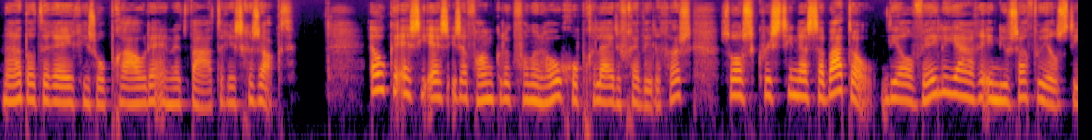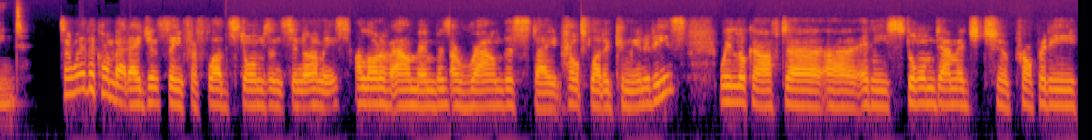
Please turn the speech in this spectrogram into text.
nadat de regen is opgehouden en het water is gezakt. Elke SIS is afhankelijk van een hoogopgeleide vrijwilligers, zoals Christina Sabato, die al vele jaren in New South Wales dient. So we're the combat agency for flood, storms and tsunamis. A lot of our members around the state help flooded communities. We look after uh, any storm damage to property,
